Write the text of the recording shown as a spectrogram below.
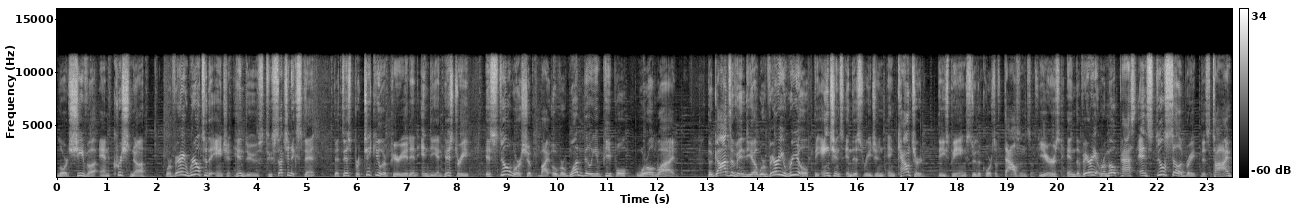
Lord Shiva, and Krishna were very real to the ancient Hindus to such an extent that this particular period in Indian history is still worshipped by over 1 billion people worldwide. The gods of India were very real. The ancients in this region encountered these beings through the course of thousands of years in the very remote past and still celebrate this time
